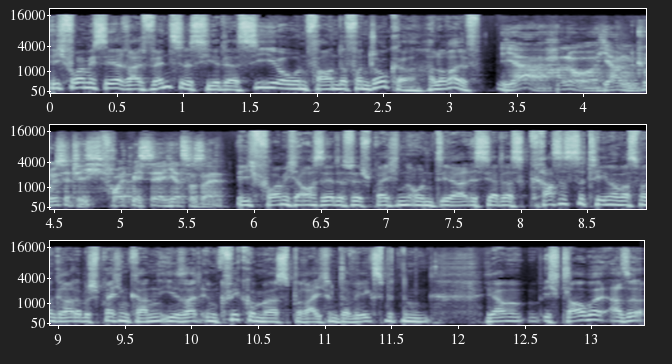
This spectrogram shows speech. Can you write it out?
Ich freue mich sehr, Ralf Wenzel ist hier, der CEO und Founder von Joker. Hallo Ralf. Ja, hallo Jan, grüße dich. Freut mich sehr, hier zu sein. Ich freue mich auch sehr, dass wir sprechen und ja, ist ja das krasseste Thema, was man gerade besprechen kann. Ihr seid im Quick-Commerce-Bereich unterwegs mit einem, ja, ich glaube, also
